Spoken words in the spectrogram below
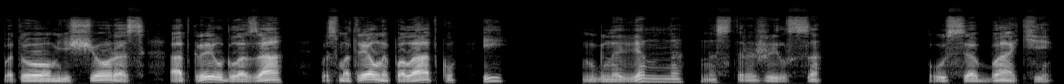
Потом еще раз открыл глаза, посмотрел на палатку и мгновенно насторожился. У собаки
